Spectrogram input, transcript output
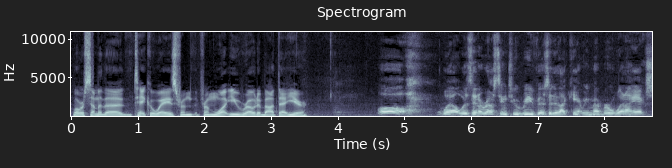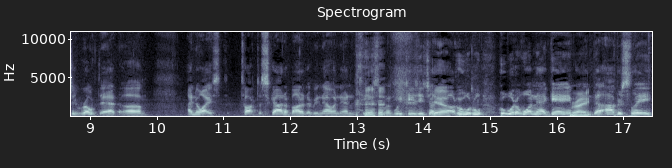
What were some of the takeaways from from what you wrote about that year? Oh, well, it was interesting to revisit it. I can't remember when I actually wrote that. Um, I know I s- talk to Scott about it every now and then. Tease him, and we tease each other Yeah. about who would who would have won that game. Right. And uh, obviously,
